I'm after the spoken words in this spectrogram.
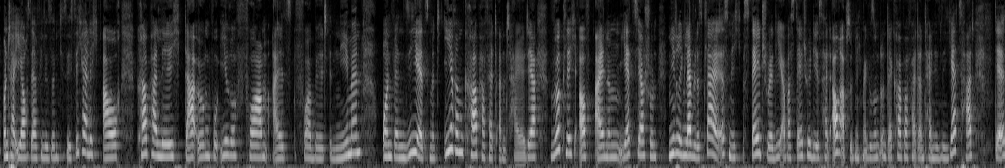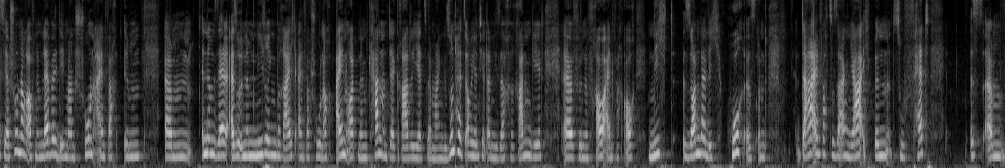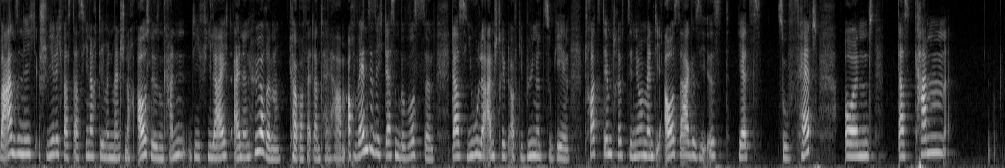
unter ihr auch sehr viele sind, die sich sicherlich auch körperlich da irgendwo ihre Form als Vorbild nehmen Und wenn sie jetzt mit ihrem Körperfettanteil, der wirklich auf einem jetzt ja schon niedrigen Level ist, klar, er ist nicht stage ready, aber stage ready ist halt auch absolut nicht mehr gesund. Und der Körperfettanteil, den sie jetzt hat, der ist ja schon noch auf einem Level, den man schon einfach im, ähm, in einem sehr, also in einem niedrigen Bereich einfach schon auch einordnen kann. Und der gerade jetzt, wenn man gesundheitsorientiert an die Sache rangeht, äh, für eine Frau einfach auch nicht sonderlich hoch ist. Und da einfach zu sagen, ja, ich bin zu fett, ist ähm, wahnsinnig schwierig, was das je nachdem in Menschen auch auslösen kann, die vielleicht einen höheren Körperfettanteil haben. Auch wenn sie sich dessen bewusst sind, dass Jule anstrebt, auf die Bühne zu gehen. Trotzdem trifft sie in dem Moment die Aussage, sie ist jetzt zu fett und das kann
